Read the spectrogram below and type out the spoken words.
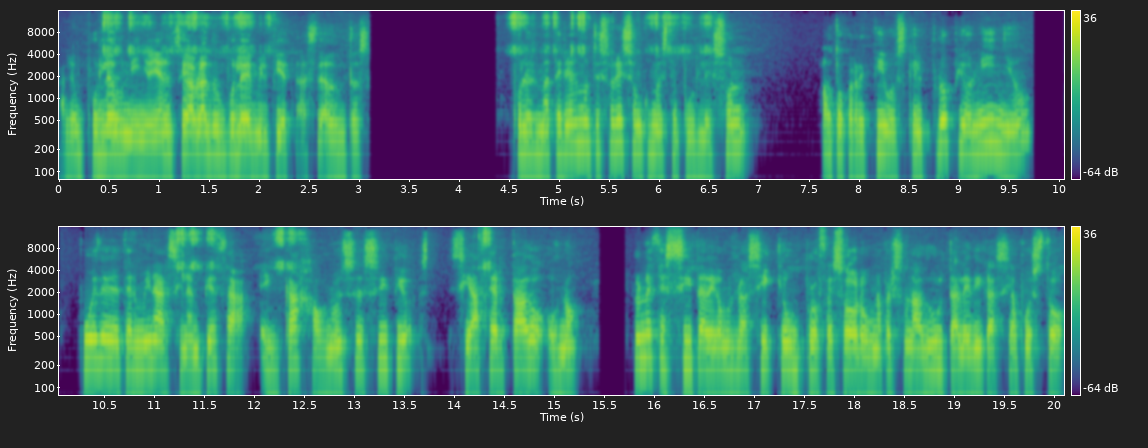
¿vale? Un puzzle de un niño, ya no estoy hablando de un puzzle de mil piezas de adultos. Pues los materiales Montessori son como este puzzle, son autocorrectivos que el propio niño puede determinar si la pieza encaja o no en ese sitio, si ha acertado o no. No necesita, digámoslo así, que un profesor o una persona adulta le diga si ha puesto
